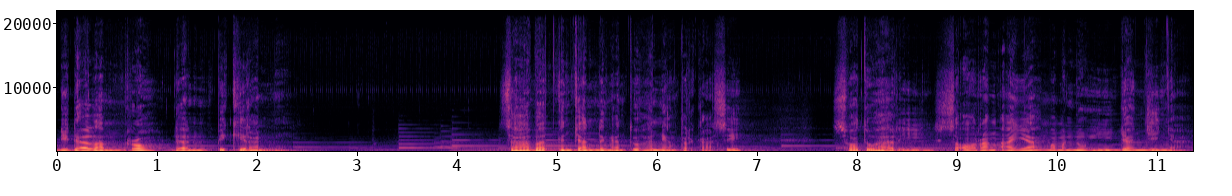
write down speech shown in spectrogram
di dalam roh dan pikiranmu. Sahabat kencan dengan Tuhan yang terkasih, suatu hari seorang ayah memenuhi janjinya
